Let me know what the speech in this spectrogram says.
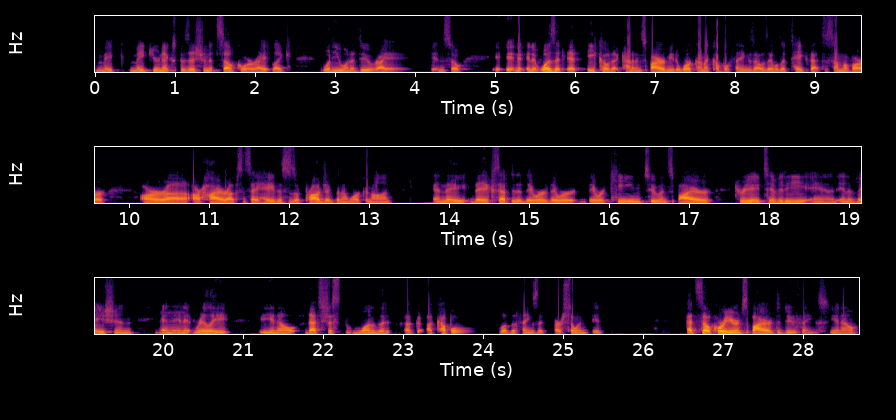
make, make your next position at Cellcore, right? Like, what do you want to do? Right. And so it, and it was at, at ECO that kind of inspired me to work on a couple things. I was able to take that to some of our our uh, our higher ups and say, hey, this is a project that I'm working on, and they they accepted it. They were they were they were keen to inspire creativity and innovation, and mm. and it really, you know, that's just one of the a, a couple of the things that are so in, it. At Cellcore, you're inspired to do things, you know,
